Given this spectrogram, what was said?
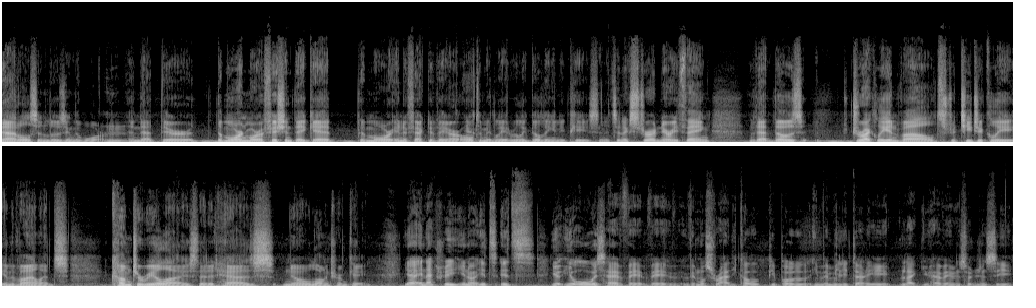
battles and losing the war Mm. and that they're the more and more efficient they get the more ineffective they are Yeah. ultimately at really building any peace and it's an extraordinary thing that those directly involved strategically in the violence come to realize that it has no long-term gain Yeah, and actually, you know, it's it's you, you always have the, the the most radical people in the military, like you have an insurgency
